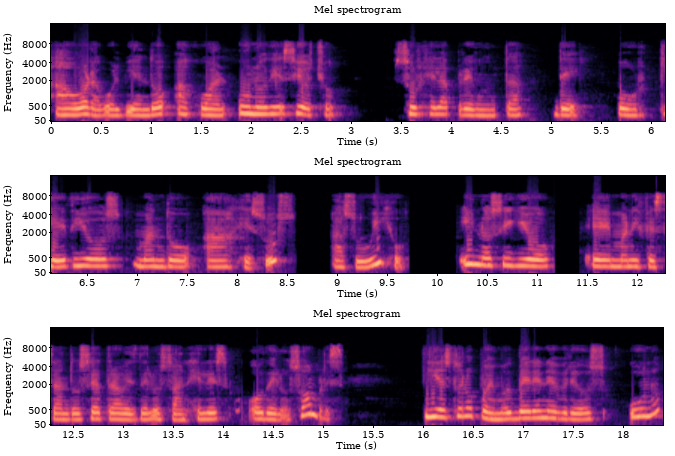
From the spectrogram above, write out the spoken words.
Ahora, volviendo a Juan 1.18, surge la pregunta de ¿por qué Dios mandó a Jesús, a su Hijo, y no siguió eh, manifestándose a través de los ángeles o de los hombres? Y esto lo podemos ver en Hebreos 1,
